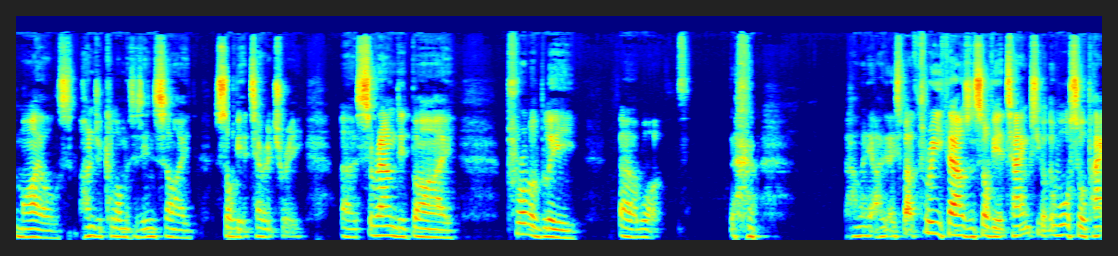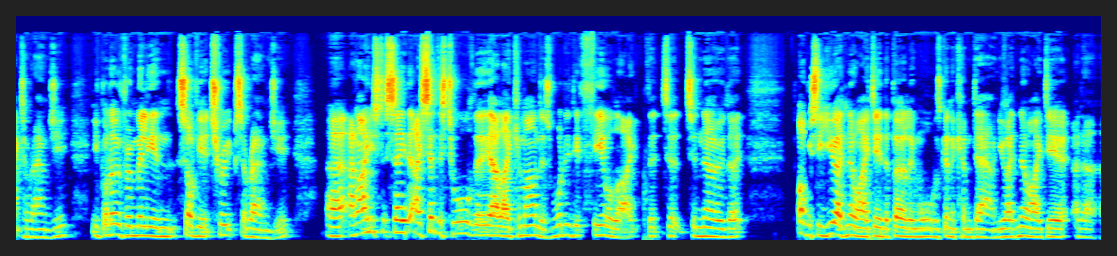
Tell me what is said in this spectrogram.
miles, 100 kilometers inside Soviet territory, uh, surrounded by probably uh, what? how many? It's about 3,000 Soviet tanks. You've got the Warsaw Pact around you. You've got over a million Soviet troops around you. Uh, and I used to say that I said this to all the Allied commanders. What did it feel like that to, to know that obviously you had no idea the Berlin Wall was going to come down. You had no idea at a,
